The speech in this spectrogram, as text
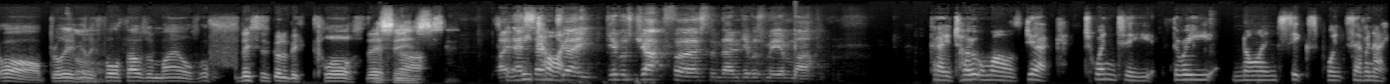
Oh, brilliant. Nearly Oh. 4,000 miles. Oof, this is going to be close, this. This is. Right, gonna SMJ, give us Jack first and then give us me and Matt. Okay, total miles. Jack, 2396.78.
